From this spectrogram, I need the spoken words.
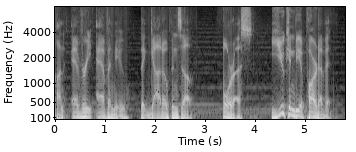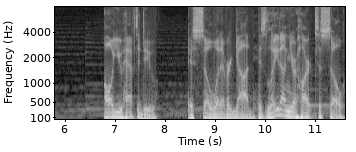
on every avenue that God opens up for us you can be a part of it. All you have to do is sow whatever God has laid on your heart to sow.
